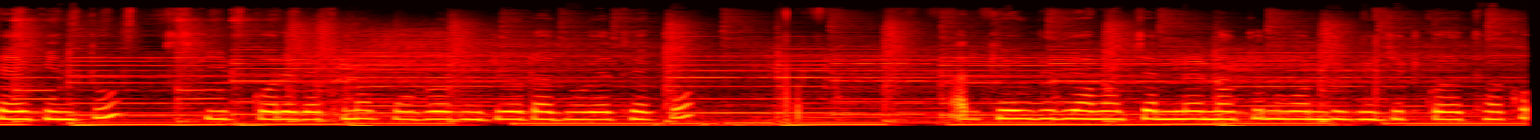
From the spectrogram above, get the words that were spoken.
কেউ কিন্তু স্কিপ করে দেখো না, পুরো ভিডিওটা জুড়ে থেকো। আর কেউ যদি আমার চ্যানেলে নতুন বন্ধু ভিজিট করে থাকো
